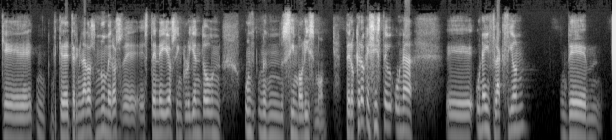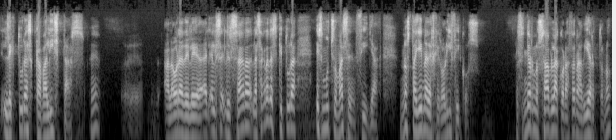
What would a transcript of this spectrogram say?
que, determinados números eh, estén ellos incluyendo un, simbolismo, pero creo que existe una, eh, una inflación de lecturas cabalistas a la hora de leer. la Sagrada Escritura es mucho más sencilla, no está llena de jeroglíficos. El Señor nos habla a corazón abierto, ¿no?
